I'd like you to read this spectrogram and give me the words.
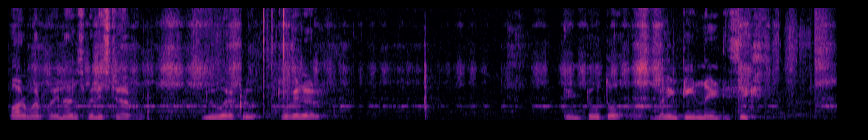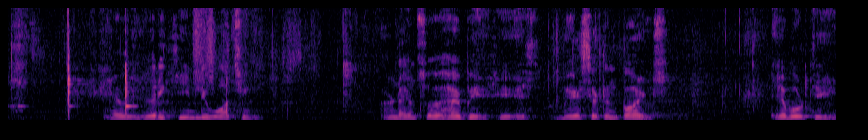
former finance minister, we worked together in 1996. I was very keenly watching and I am so happy he has made certain points about the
